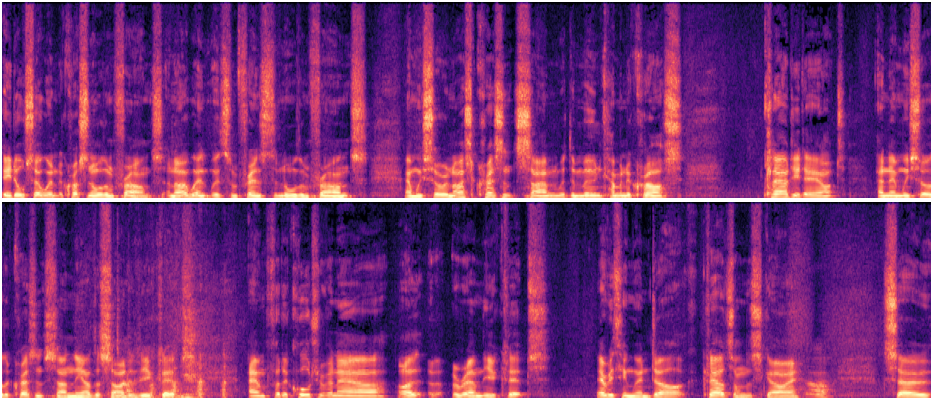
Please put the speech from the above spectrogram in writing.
It also went across northern France, and I went with some friends to northern France, and we saw a nice crescent sun with the moon coming across, clouded out, and then we saw the crescent sun the other side of the eclipse. and for the quarter of an hour uh, around the eclipse, everything went dark, clouds on the sky. So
